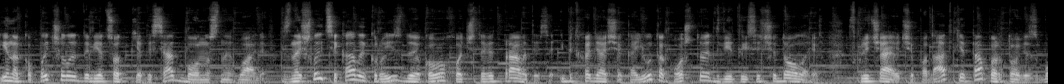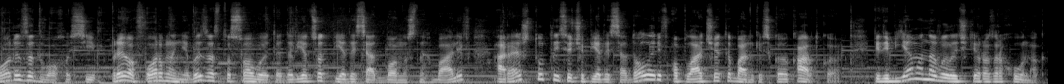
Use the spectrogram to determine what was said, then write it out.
і накопичили 950 бонусних балів. Знайшли цікавий круїз, до якого хочете відправитися, і підходяща каюта коштує 2000 доларів, включаючи податки та портові збори за двох осіб. При оформленні ви застосовуєте 950 бонусних балів, а решту 1050 доларів оплачуєте банківською карткою. Підіб'ємо невеличкий розрахунок.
